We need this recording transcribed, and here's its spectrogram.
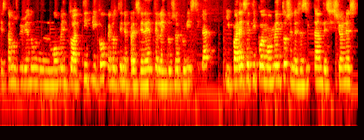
Estamos viviendo un momento atípico que no tiene precedente en la industria turística y para ese tipo de momentos se necesitan decisiones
